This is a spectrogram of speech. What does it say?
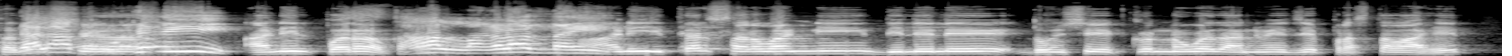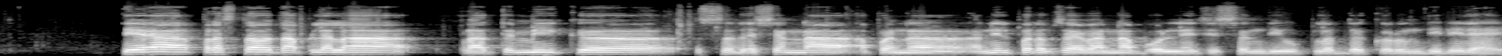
त्याला कुठेही अनिल परब स्थान लागणार नाही. आणि इतर सर्वांनी दिलेले दोनशे एकोणनव्वद अन्वे जे प्रस्ताव आहेत त्या प्रस्तावात आपल्याला प्राथमिक सदस्यांना आपण अनिल परब साहेबांना बोलण्याची संधी उपलब्ध करून दिलेली आहे.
